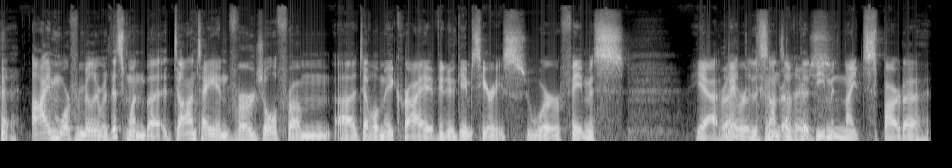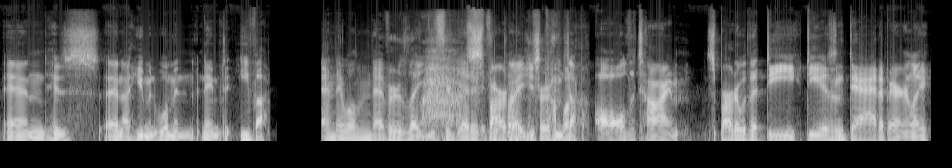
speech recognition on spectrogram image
I'm more familiar with this one, but Dante and Vergil from uh, Devil May Cry, a video game series, were famous. Yeah, they were the the, sons of the demon knight Sparda and his and a human woman named Eva. and they will never let you forget it. if you're Sparda just comes one. up all the time. Sparda with a D. D isn't dad, apparently.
